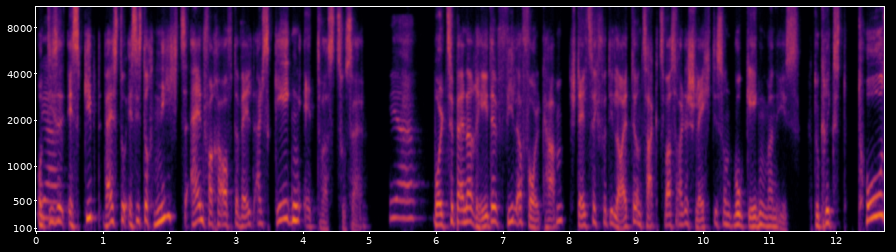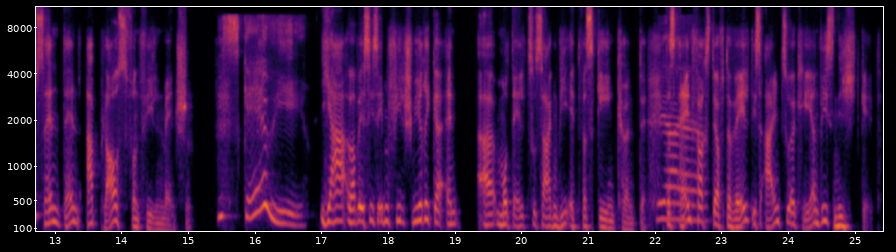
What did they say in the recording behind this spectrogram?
Und diese, es gibt, weißt du, es ist doch nichts einfacher auf der Welt, als gegen etwas zu sein. Ja. Wollt ihr bei einer Rede viel Erfolg haben? Stellt euch vor die Leute und sagt, was alles schlecht ist und wogegen man ist. Du kriegst tosenden Applaus von vielen Menschen. Wie scary. Ja, aber es ist eben viel schwieriger, ein äh, Modell zu sagen, wie etwas gehen könnte. Ja, das Einfachste ja. auf der Welt ist allen zu erklären, wie es nicht geht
